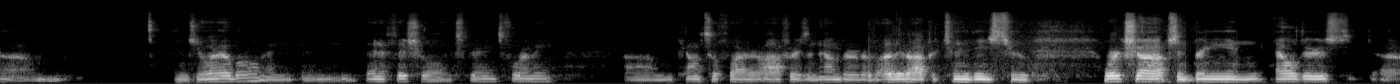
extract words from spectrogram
um, enjoyable and, and, beneficial experience for me. Um, Council Fire offers a number of other opportunities through workshops and bringing in elders uh,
